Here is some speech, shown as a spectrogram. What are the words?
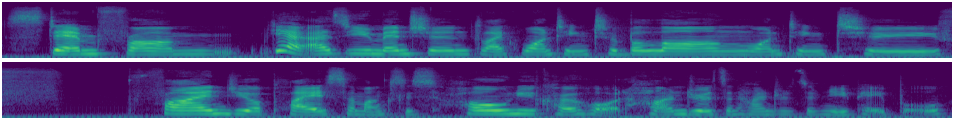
stem from yeah as you mentioned like wanting to belong wanting to f- find your place amongst this whole new cohort hundreds and hundreds of new people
